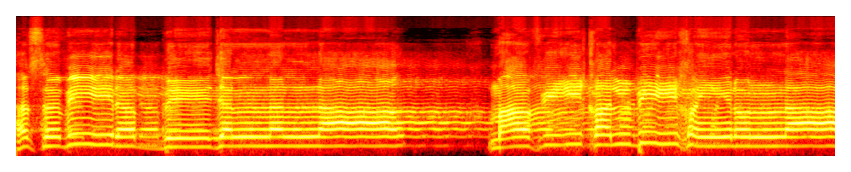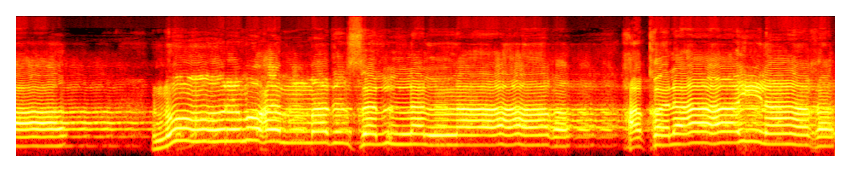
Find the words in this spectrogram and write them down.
حسبي ربي جل الله. ما في قلبي خير الله نور محمد صلى الله. حق لا إله.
